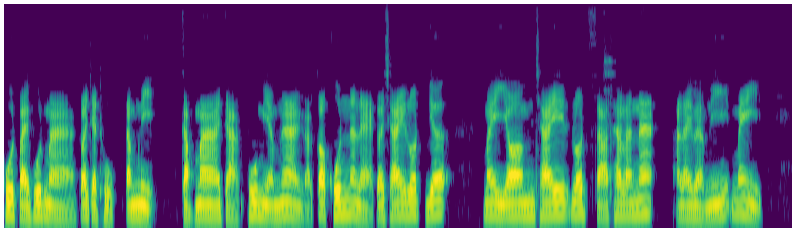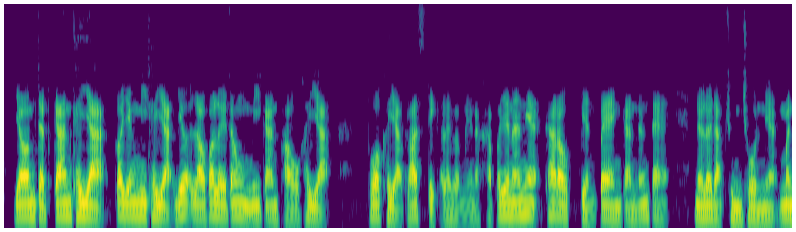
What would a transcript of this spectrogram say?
พูดไปพูดมาก็จะถูกตำหนิกลับมาจากผู้มีอำนาจก็คุณนั่นแหละก็ใช้รถเยอะ ไม่ยอมใช้รถสาธารณะอะไรแบบนี้ไม่ยอมจัดการขยะก็ยังมีขยะเยอะเราก็เลยต้องมีการเผาขยะ พวกขยะพลาสติกอะไรแบบนี้นะครับ เพราะฉะนั้นเนี่ยถ้าเราเปลี่ยนแปลงกันตั้งแต่ในระดับชุมชนเนี่ยมัน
